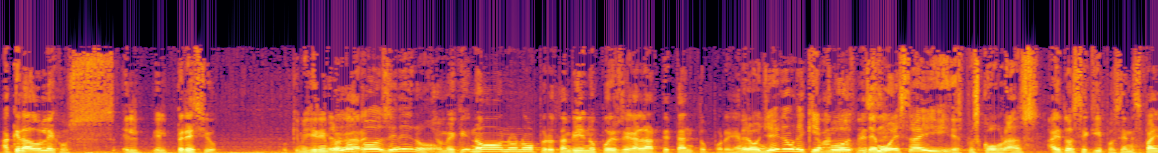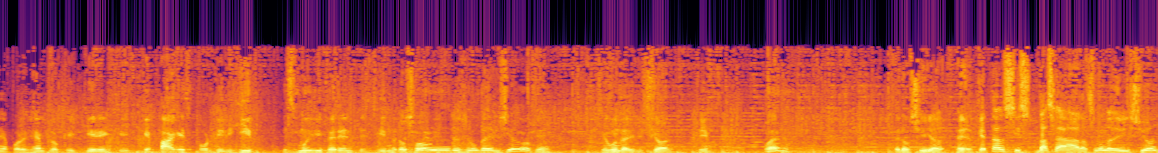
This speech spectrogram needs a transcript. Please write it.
Ha quedado lejos el, el precio, porque me quieren Pero no pagar. todo es dinero. Me no, no, no, pero también no puedes regalarte tanto, por ejemplo. Pero llega un equipo, demuestra y después cobras. Hay dos equipos en España, por ejemplo, que quieren que, que pagues por dirigir. Es muy diferente. si- ¿Pero son de segunda división o qué? Segunda división, sí. Bueno, pero si, pero ¿qué tal si vas a la segunda división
